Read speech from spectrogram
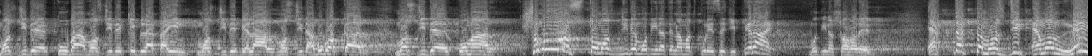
মসজিদে কুবা মসজিদে কিবলা তাইন মসজিদে বেলাল মসজিদে আবু বক্কার মসজিদে ওমার সমস্ত মসজিদে মদিনাতে নামাজ পড়ে এসেছি প্রায় মদিনা শহরের। একটা একটা মসজিদ এমন নেই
